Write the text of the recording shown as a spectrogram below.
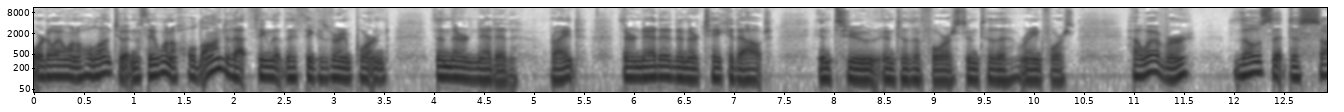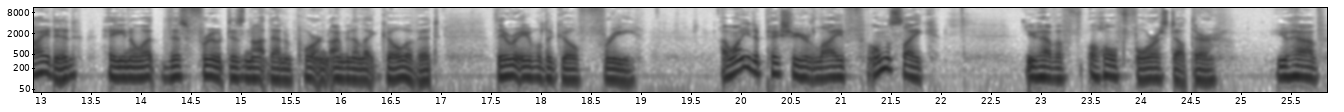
or do I want to hold on to it? And if they want to hold on to that thing that they think is very important, then they're netted, right? They're netted and they're taken out into into the forest, into the rainforest. However, those that decided, hey, you know what, this fruit is not that important, I'm going to let go of it, they were able to go free. I want you to picture your life almost like you have a, a whole forest out there. You have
